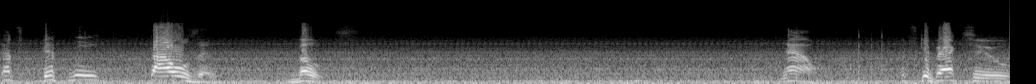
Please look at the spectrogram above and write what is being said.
That's 50,000 votes. Now, let's get back to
